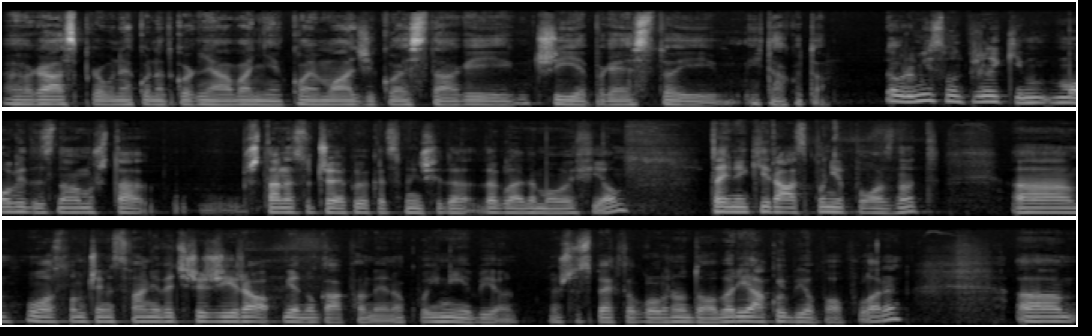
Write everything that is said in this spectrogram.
raspravu, neko nadgornjavanje, ko je mlađi, ko je stariji, čiji je presto i, i tako to. Dobro, mi smo otprilike mogli da znamo šta, šta nas očekuje kad smo išli da, da gledamo ovaj film. Taj neki raspon je poznat. Uh, u oslom James Wan je već režirao jednog Aquamena koji nije bio nešto spektakularno dobar, iako je bio popularan. Um,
